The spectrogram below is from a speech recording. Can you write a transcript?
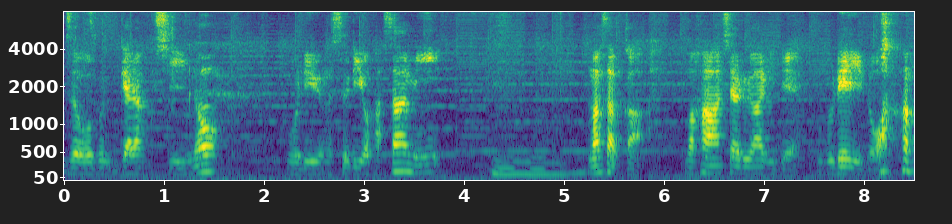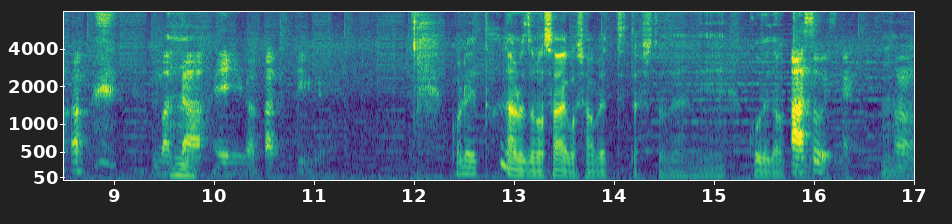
ズ・オブ・ギャラクシーのボリューム3を挟みまさかマハーシャル・アリでブレイド また映画化っていう、これエターナルズの最後喋ってた人だよね。声だけ。あそうですね。うん。うんうんうん。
